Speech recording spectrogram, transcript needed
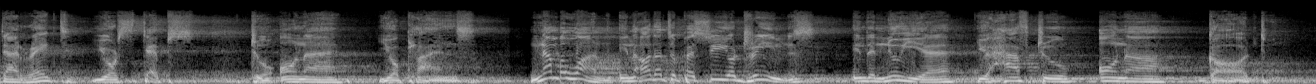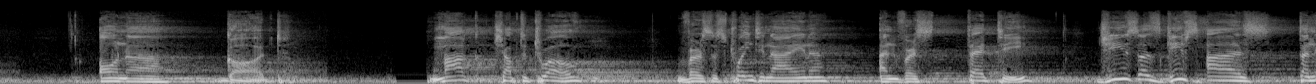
direct your steps to honor your plans. Number one, in order to pursue your dreams in the new year, you have to honor God. Honor God. Mark chapter 12, verses 29 and verse 30, Jesus gives us an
